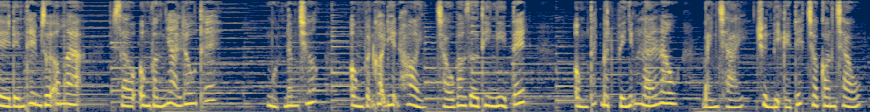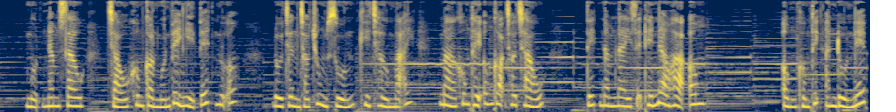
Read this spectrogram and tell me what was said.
về đến thêm rồi ông ạ. À. Sao ông vắng nhà lâu thế? Một năm trước, ông vẫn gọi điện hỏi cháu bao giờ thì nghỉ Tết. Ông tất bật với những lá lau, bánh trái, chuẩn bị cái Tết cho con cháu. Một năm sau, cháu không còn muốn về nghỉ Tết nữa. Đôi chân cháu trùng xuống khi chờ mãi mà không thấy ông gọi cho cháu. Tết năm nay sẽ thế nào hả ông? Ông không thích ăn đồ nếp,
